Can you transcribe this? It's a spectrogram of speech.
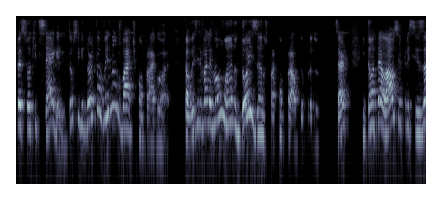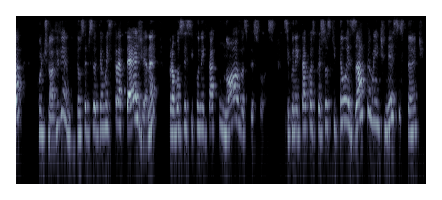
pessoa que te segue. O teu seguidor talvez não vá te comprar agora. Talvez ele vá levar um ano, dois anos para comprar o teu produto, certo? Então até lá você precisa continuar vivendo. Então você precisa ter uma estratégia, né, para você se conectar com novas pessoas, se conectar com as pessoas que estão exatamente nesse instante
